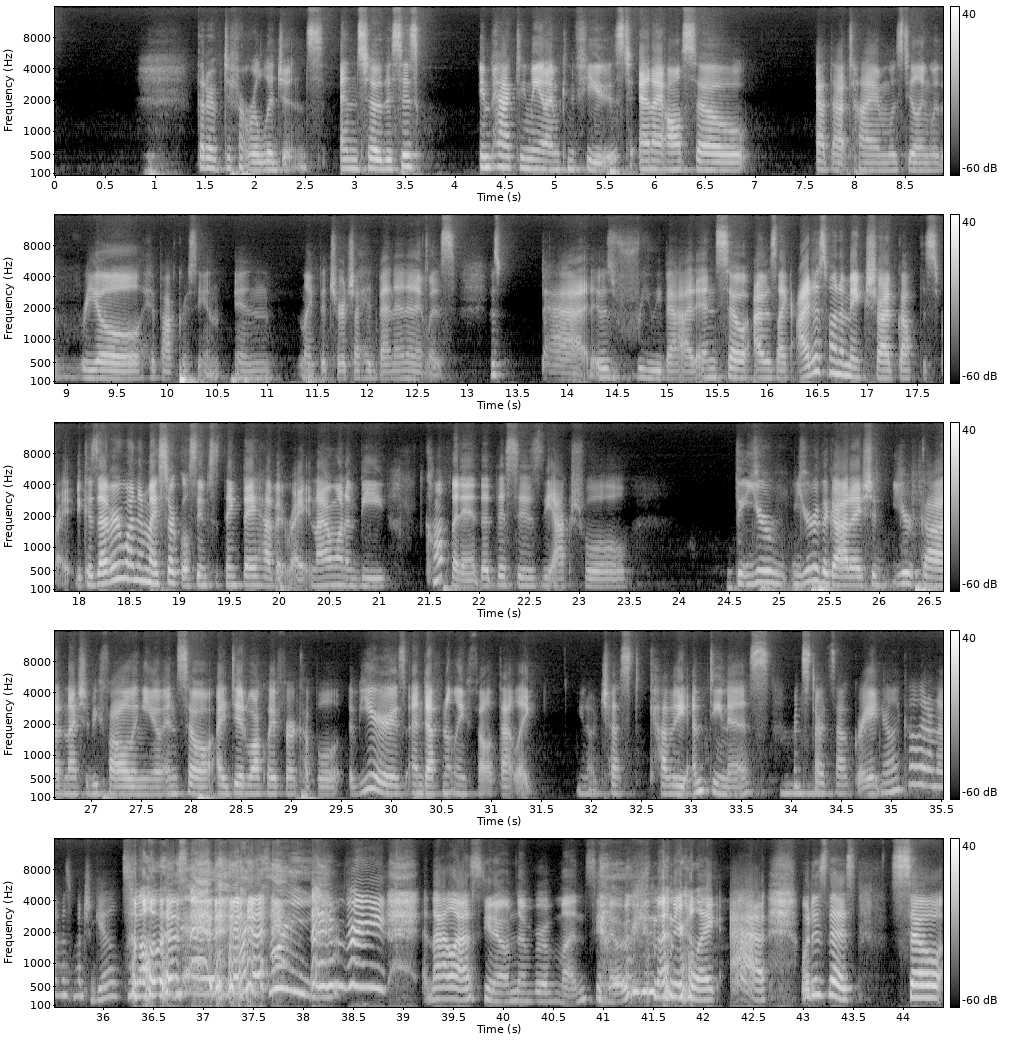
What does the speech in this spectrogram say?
that are of different religions. And so this is impacting me and I'm confused. And I also at that time was dealing with real hypocrisy in, in like the church I had been in and it was it was bad. It was really bad. And so I was like, I just want to make sure I've got this right because everyone in my circle seems to think they have it right. And I want to be confident that this is the actual that you're you're the God I should you're God and I should be following you. And so I did walk away for a couple of years and definitely felt that like you know, chest cavity emptiness, where it starts out great, and you're like, oh, I don't have as much guilt and all this. Yes, I'm free. I'm free. And that lasts, you know, a number of months, you know, and then you're like, ah, what is this? So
